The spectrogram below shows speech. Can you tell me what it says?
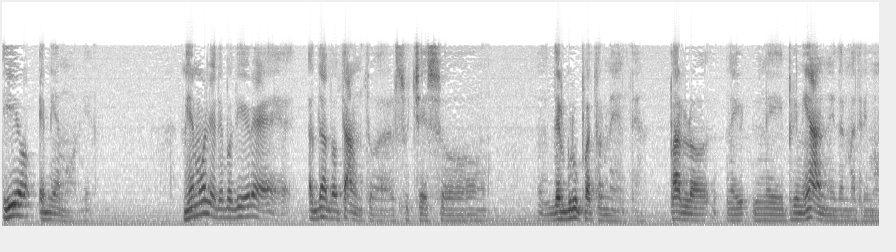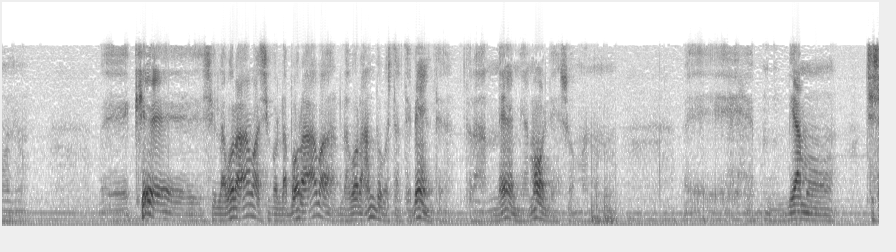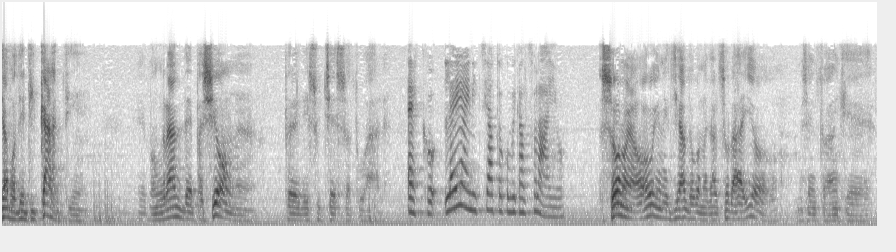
io e mia moglie. Mia moglie, devo dire, ha dato tanto al successo del gruppo attualmente. Parlo nei, nei primi anni del matrimonio, eh, che si lavorava, si collaborava lavorando costantemente tra me e mia moglie, insomma. Eh, abbiamo, ci siamo dedicati con grande passione per il successo attuale. Ecco, lei ha iniziato come calzolaio? Sono, ho iniziato come calzolaio, mi sento anche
